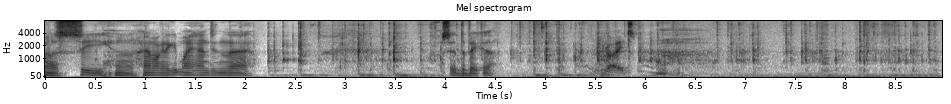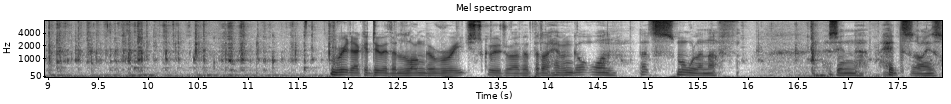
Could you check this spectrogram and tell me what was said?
Trying to see, uh, how am I going to get my hand in there? Said the vicar. Right. Really I could do with a longer reach screwdriver, but I haven't got one that's small enough, as in head size.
